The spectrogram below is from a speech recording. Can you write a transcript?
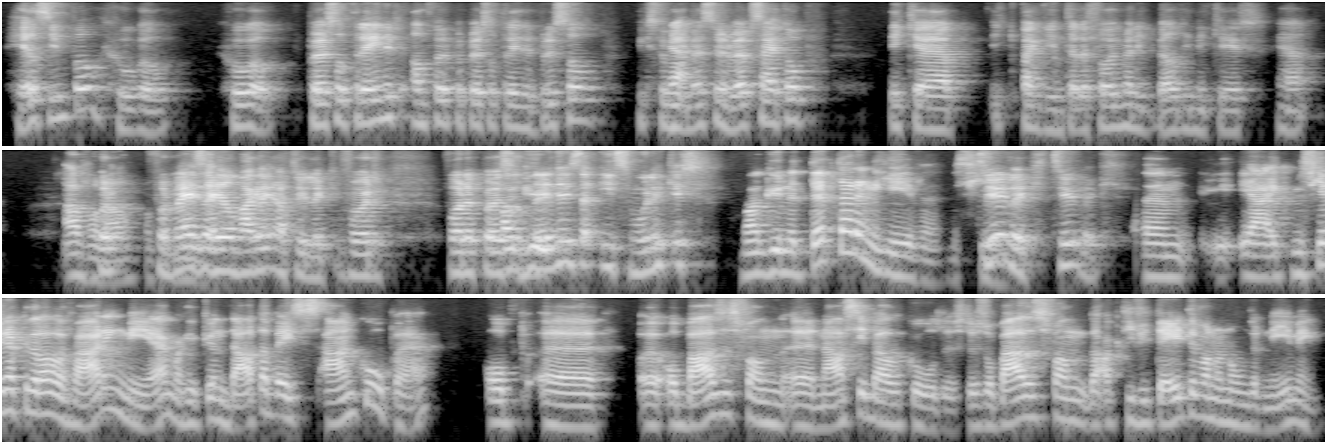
Heel simpel, Google. Google. Personal trainer, Antwerpen personal trainer Brussel. Ik zoek die mensen hun website op. Ik, uh, ik pak die een telefoon met, ik bel die een keer. Ja. Ah, voilà. voor, voor, mij is dat heel makkelijk natuurlijk. Voor, voor de personal trainer is dat iets moeilijker. Mag ik u een tip daarin geven? Misschien? Tuurlijk, tuurlijk. Um, ja, ik, misschien heb je er al ervaring mee, hè, maar je kunt databases aankopen hè, op, uh, op basis van uh. Dus op basis van de activiteiten van een onderneming.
